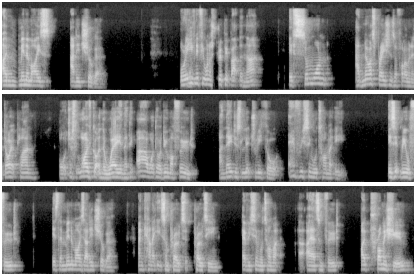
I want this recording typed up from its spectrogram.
I minimize added sugar. Or yeah. even if you want to strip it back than that, if someone had no aspirations of following a diet plan or just life got in the way and they think, ah, what do I do with my food? And they just literally thought every single time I eat, is it real food? Is the minimize added sugar and can I eat some protein every single time I, I add some food? I promise you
